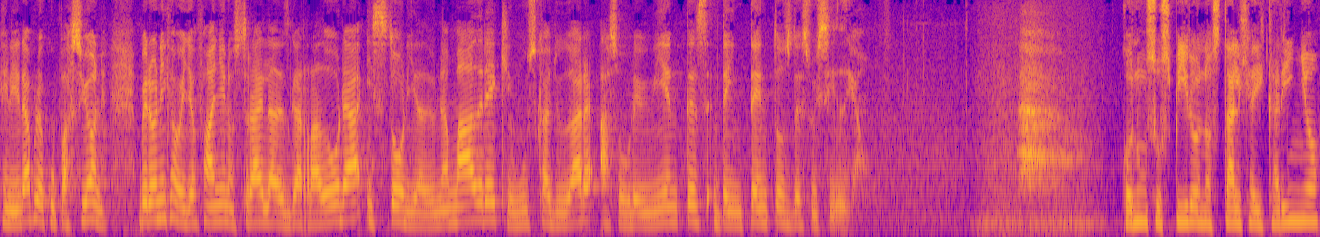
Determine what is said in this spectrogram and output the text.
genera preocupación. Verónica Villafañe nos trae la desgarradora historia de una madre que busca ayudar a sobrevivientes de intentos de suicidio. Con un suspiro, nostalgia y cariño,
